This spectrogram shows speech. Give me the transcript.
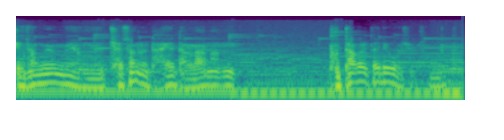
진상규명에 최선을 다해달라는 부탁을 드리고 싶습니다.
